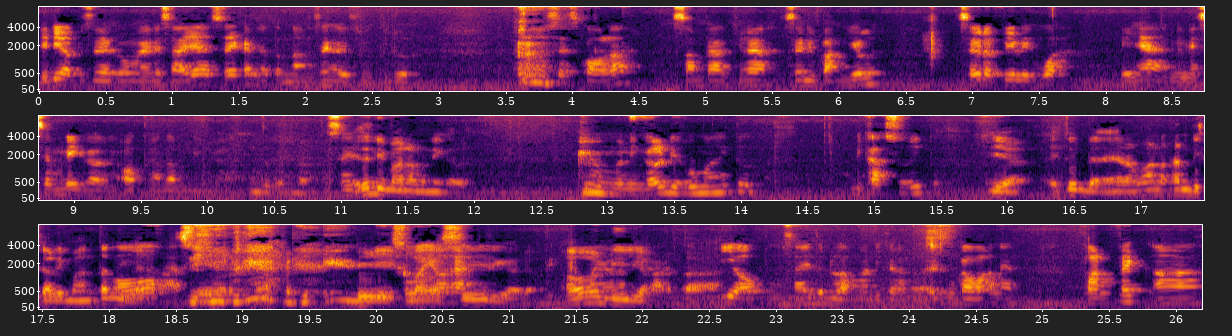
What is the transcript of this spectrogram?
Jadi habis dari rumah ini saya, saya kan nggak tenang, saya nggak disuruh tidur. saya sekolah sampai akhirnya saya dipanggil, saya udah feeling wah kayaknya nenek saya meninggal. Oh ternyata meninggal. Itu benar. Saya Itu di mana meninggal? meninggal di rumah itu di kasur itu. Iya, itu daerah mana kan di Kalimantan juga Oh. ada kasur. di Di Sulawesi juga ada. Oh, di. Jakarta. Iya, opung saya itu udah lama di Jakarta. Eh, buka warnet. Fun fact, uh,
